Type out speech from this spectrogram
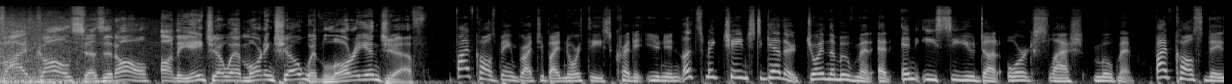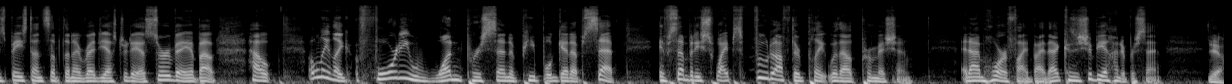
Five calls says it all on the HOM Morning Show with Lori and Jeff. Five calls being brought to you by Northeast Credit Union. Let's make change together. Join the movement at necu.org slash movement. Five calls today is based on something I read yesterday, a survey about how only like 41% of people get upset if somebody swipes food off their plate without permission. And I'm horrified by that because it should be 100%. Yeah.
